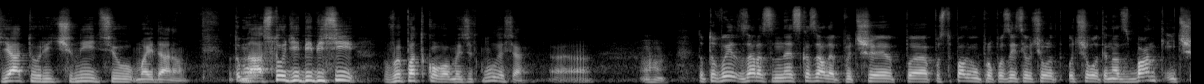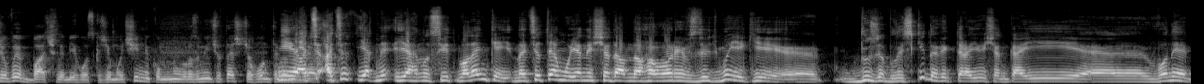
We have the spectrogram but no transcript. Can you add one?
п'яту річницю Майдану. Тому- На студії BBC випадково ми зіткнулися. Ага. Тобто ви зараз не сказали б, чи поступали йому пропозиції очолити, Нацбанк, і чи ви бачили б його, скажімо, очільником, ну розуміючи те, що Гонтар... Ні, а а цю як не я ну світ маленький. На цю тему я нещодавно говорив з людьми, які е, дуже близькі до Віктора Ющенка, і е, вони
